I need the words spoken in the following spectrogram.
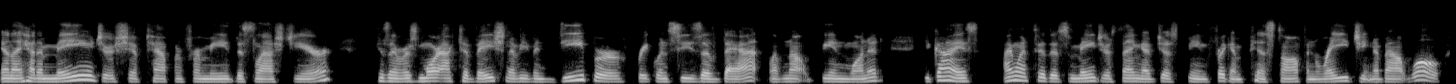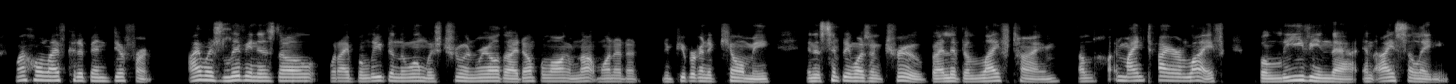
And I had a major shift happen for me this last year because there was more activation of even deeper frequencies of that, of not being wanted. You guys, I went through this major thing of just being friggin' pissed off and raging about, whoa, my whole life could have been different. I was living as though what I believed in the womb was true and real, that I don't belong, I'm not wanted, and people are going to kill me. And it simply wasn't true. But I lived a lifetime, my entire life, believing that and isolating.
